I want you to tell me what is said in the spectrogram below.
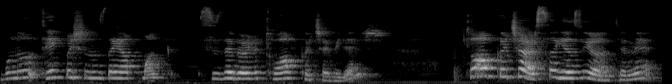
bunu tek başınızda yapmak size böyle tuhaf kaçabilir. Tuhaf kaçarsa yazı yöntemi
